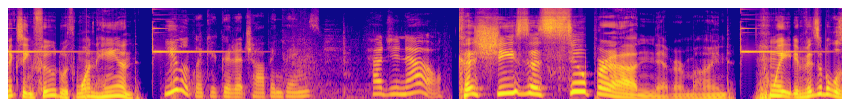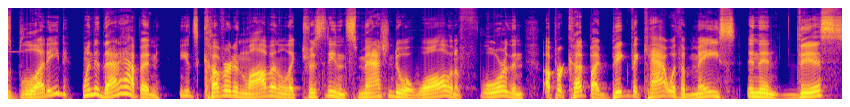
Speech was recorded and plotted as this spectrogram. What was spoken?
Mixing food with one hand. You look like you're good at chopping things. How'd you know? Cause she's a super. Uh, never mind. Wait, Invincible is bloodied? When did that happen? He gets covered in lava and electricity, then smashed into a wall and a floor, then uppercut by Big the Cat with a mace, and then this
